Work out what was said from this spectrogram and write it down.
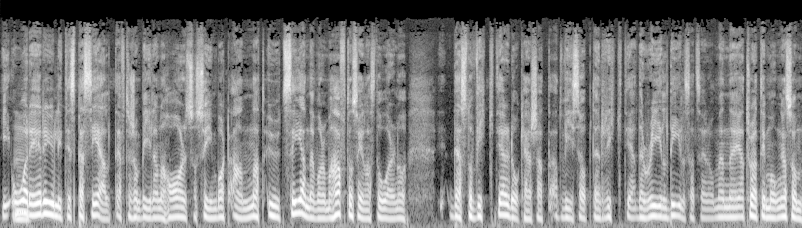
I mm. år är det ju lite speciellt eftersom bilarna har så synbart annat utseende än vad de har haft de senaste åren. Och desto viktigare då kanske att, att visa upp den riktiga, the real deal så att säga. Men eh, jag tror att det är många som,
